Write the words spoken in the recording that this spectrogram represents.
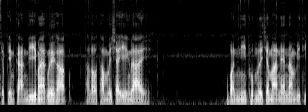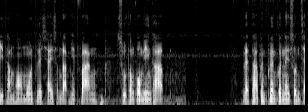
จะเป็นการดีมากเลยครับ ถ้าเราทำไว้ใช้เองได้ วันนี้ผมเลยจะมาแนะนำวิธีทำฮอร์โมนเพื่อใช้สำหรับเห็ดฟางสูตรของผมเองครับ และถ้าเพื่อนๆคนไหนสนใจ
